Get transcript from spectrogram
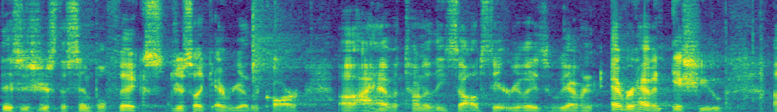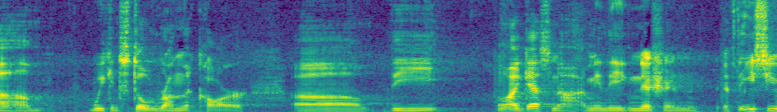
this is just a simple fix just like every other car. Uh, I have a ton of these solid state relays. If we haven't ever have an issue um, we can still run the car. Uh, the well, I guess not. I mean, the ignition. If the ECU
